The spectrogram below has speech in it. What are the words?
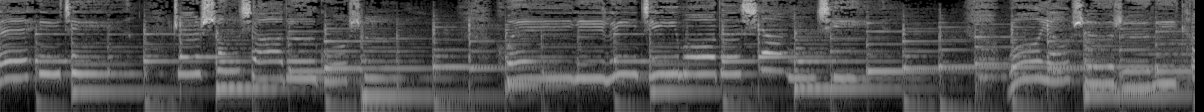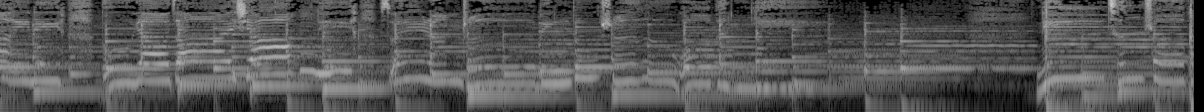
累积，只剩下的果实，回忆里寂寞的香气。我要试着离开你，不要再想你。虽然这并不是我本意。你曾说过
